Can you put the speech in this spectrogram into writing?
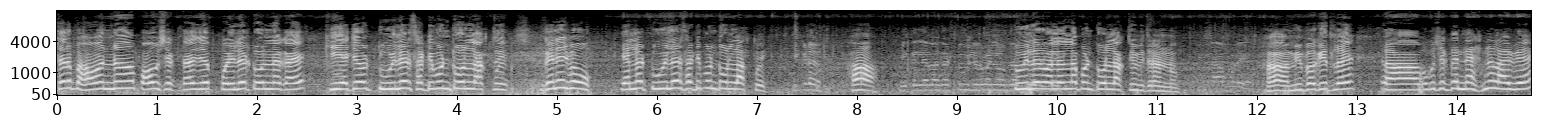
तर भावांना पाहू शकता जे पहिलं टोल नाका आहे की याच्यावर टू व्हीलरसाठी पण टोल लागतोय. गणेश भाऊ यांना टू व्हीलरसाठी पण टोल लागतोय. तिकडं हा. टू व्हीलर टू व्हीलरवाल्यांना पण टोल लागतोय मित्रांनो. हा मी बघितलंय. बघू शकता नॅशनल हायवे आहे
